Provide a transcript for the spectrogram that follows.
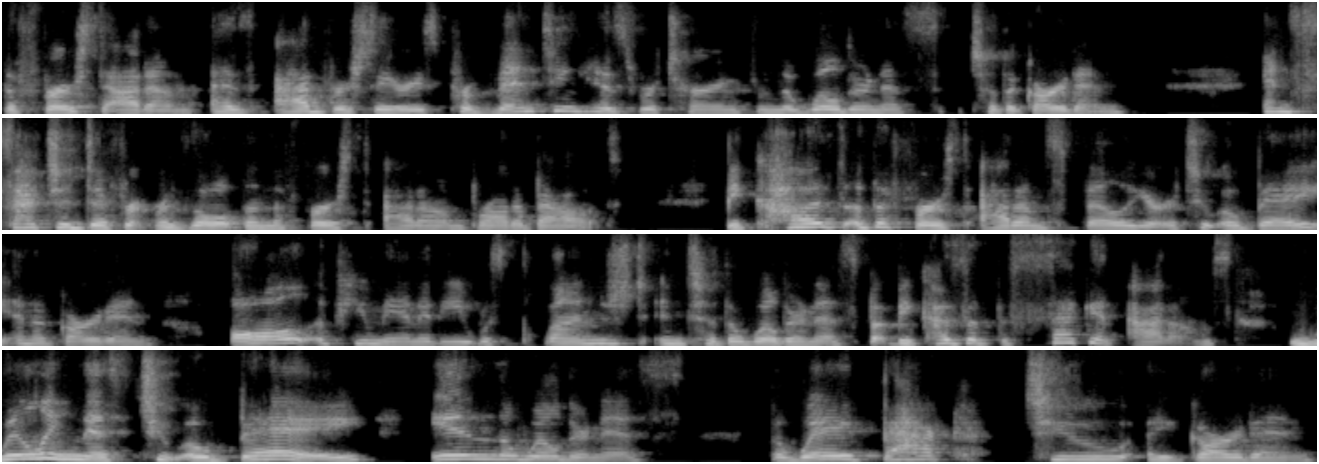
the first Adam as adversaries, preventing his return from the wilderness to the garden. And such a different result than the first Adam brought about. Because of the first Adam's failure to obey in a garden, all of humanity was plunged into the wilderness. But because of the second Adam's willingness to obey in the wilderness, the way back to a garden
